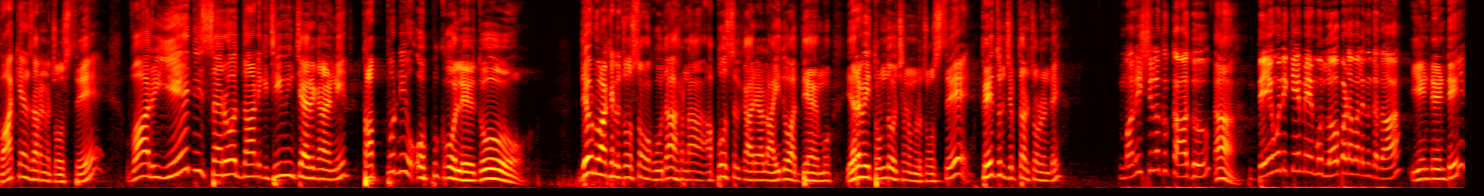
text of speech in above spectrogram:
వాక్యానుసారంగా చూస్తే వారు ఏది సరో దానికి జీవించారు కానీ తప్పుని ఒప్పుకోలేదు. దేవుడు వాక్యంలో చూస్తాం ఒక ఉదాహరణ అపోస్తుల కార్యాలు ఐదో అధ్యాయము ఇరవై తొమ్మిదో వచనంలో చూస్తే పేతురు చెప్తాడు చూడండి. మనుషులకు కాదు దేవునికే మేము లోబడవలను కదా? ఏంటేంటి?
